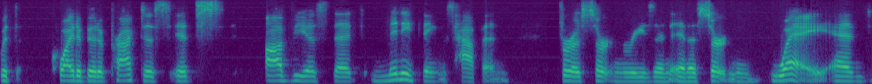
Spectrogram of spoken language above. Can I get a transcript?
with quite a bit of practice it's obvious that many things happen for a certain reason in a certain way. And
